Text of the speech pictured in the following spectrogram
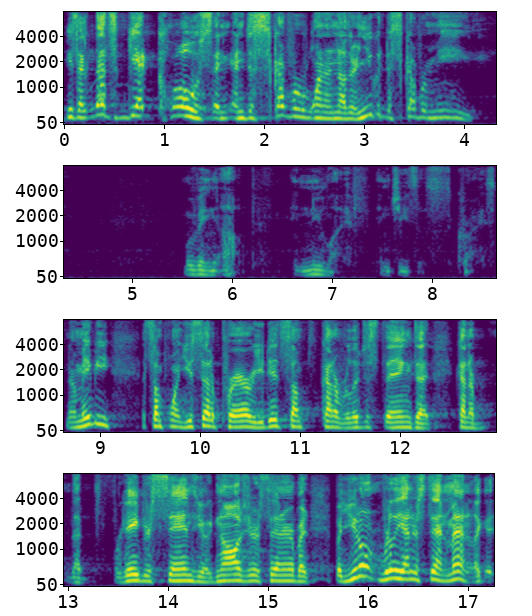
he's like, let's get close and, and discover one another, and you can discover me. Moving up in new life in Jesus Christ. Now, maybe at some point you said a prayer or you did some kind of religious thing that kind of that forgave your sins, you acknowledge you're a sinner, but but you don't really understand, man, like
